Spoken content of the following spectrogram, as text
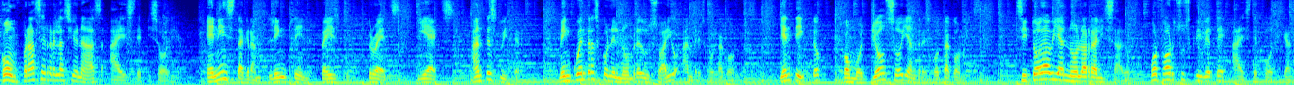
con frases relacionadas a este episodio. En Instagram, LinkedIn, Facebook, Threads y X, antes Twitter, me encuentras con el nombre de usuario Andrés J. Gómez. Y en TikTok como yo soy Andrés J. Gómez. Si todavía no lo has realizado, por favor suscríbete a este podcast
